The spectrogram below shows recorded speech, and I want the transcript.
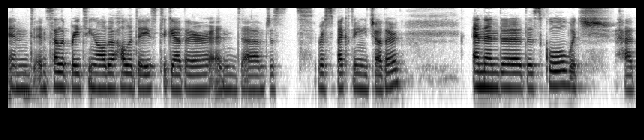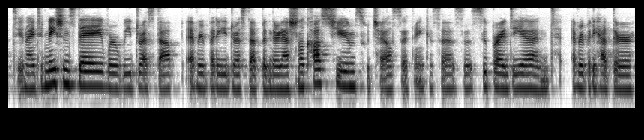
and and celebrating all the holidays together and um, just respecting each other. And then the the school, which had United Nations Day, where we dressed up, everybody dressed up in their national costumes, which I also think is a, is a super idea. And everybody had their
